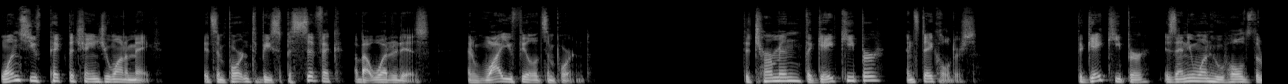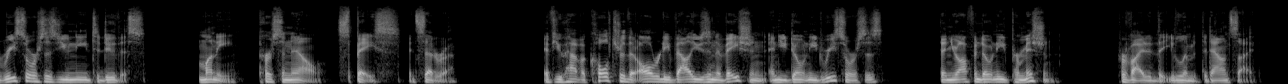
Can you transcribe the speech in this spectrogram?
Once you've picked the change you want to make, it's important to be specific about what it is and why you feel it's important. Determine the gatekeeper and stakeholders. The gatekeeper is anyone who holds the resources you need to do this money, personnel, space, etc. If you have a culture that already values innovation and you don't need resources, then you often don't need permission. provided that you limit the downside.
